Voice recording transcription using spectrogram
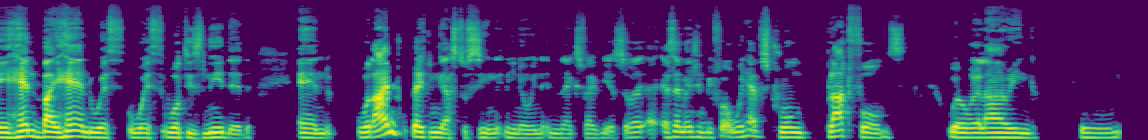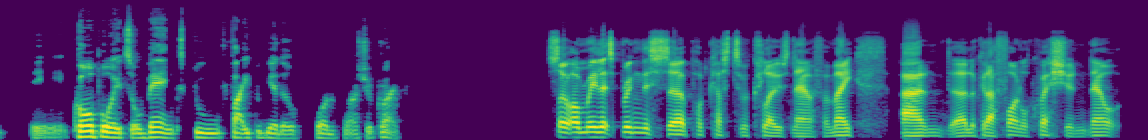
uh, hand by hand with with what is needed and what I'm expecting us to see, you know, in, in, the next five years. So, as I mentioned before, we have strong platforms where we're allowing um, uh, corporates or banks to fight together for financial crime. So, Omri, let's bring this uh, podcast to a close now, if I may, and uh, look at our final question. Now,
